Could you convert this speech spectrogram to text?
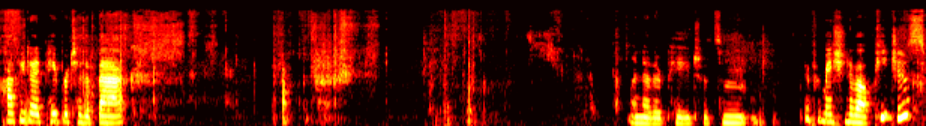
coffee dyed paper to the back. Another page with some information about peaches.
